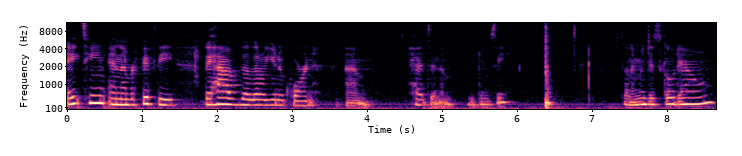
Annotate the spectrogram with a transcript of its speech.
18 and number 50, they have the little unicorn um, heads in them, you can see. So let me just go down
